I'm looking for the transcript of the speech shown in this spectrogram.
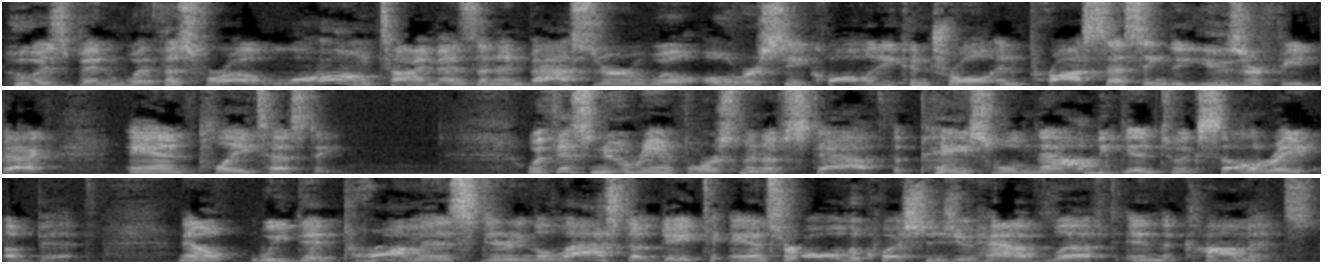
who has been with us for a long time as an ambassador, will oversee quality control and processing the user feedback and playtesting. With this new reinforcement of staff, the pace will now begin to accelerate a bit. Now, we did promise during the last update to answer all the questions you have left in the comments.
